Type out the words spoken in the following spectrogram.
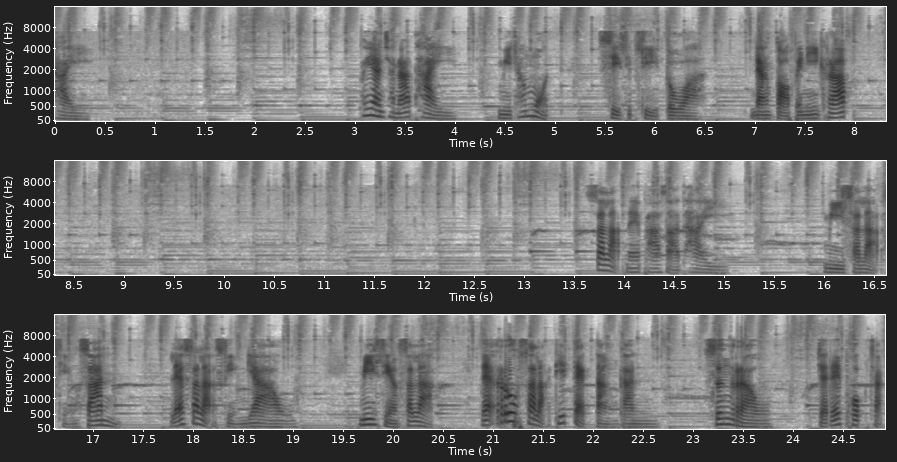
ไทย พยัญชนะไทยมีทั้งหมด 44 ตัว ดังต่อไปนี้ครับ ระในภาษาไทย มีสระเสียงสั้น และสระเสียงยาว มีเสียงสระและรูปสระที่แตกต่างกัน ซึ่งเราจะได้พบจาก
